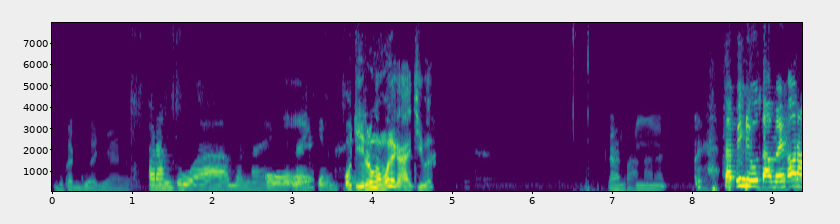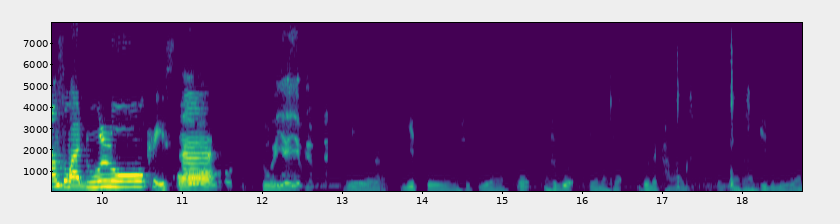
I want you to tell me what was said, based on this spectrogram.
bukan guanya. orang tua menaik Oh. naikin Oh jadi lu nggak mau naik haji bar? Nanti tapi diutamain orang tua dulu Krisna Oh, tuh. oh iya iya benar. Iya, gitu maksud gua. Maksud gua ya masa gua naik haji, naik haji duluan.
